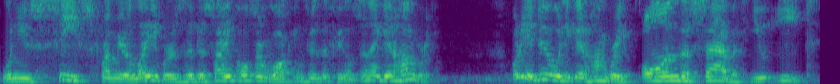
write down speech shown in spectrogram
when you cease from your labors, the disciples are walking through the fields and they get hungry. What do you do when you get hungry on the Sabbath? You eat.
